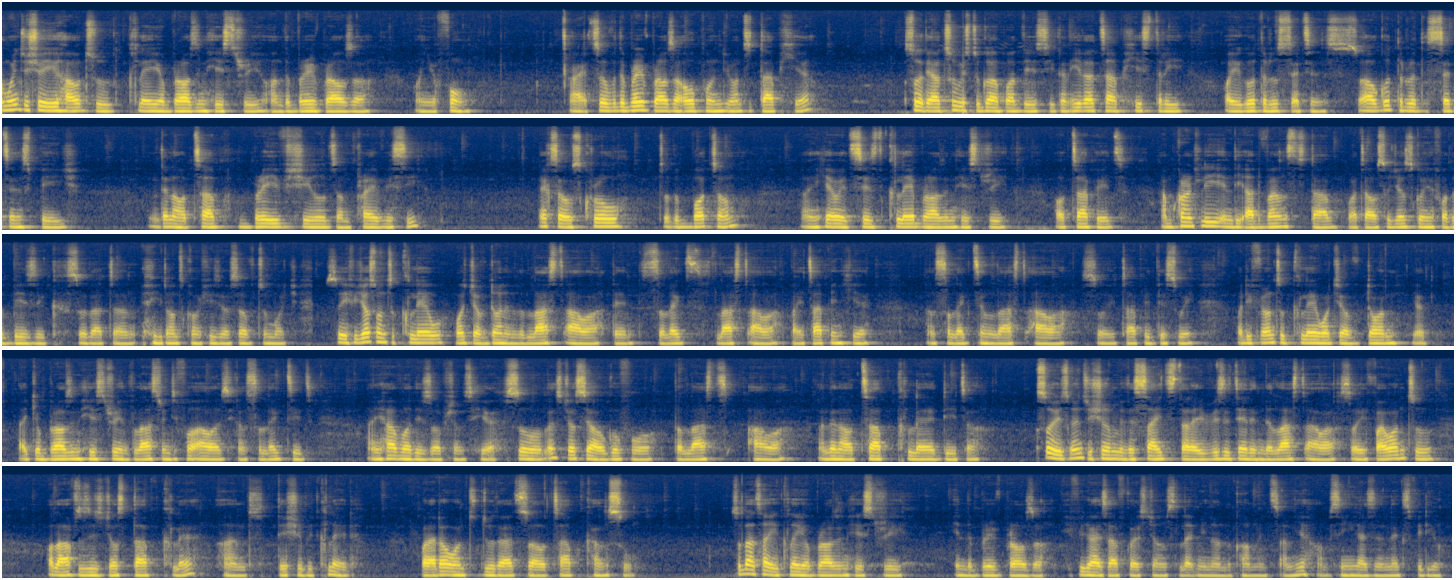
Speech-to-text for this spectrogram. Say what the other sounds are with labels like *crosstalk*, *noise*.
I'm going to show you how to clear your browsing history on the Brave browser on your phone. Alright, so with the Brave browser opened, you want to tap here. So there are two ways to go about this. You can either tap history or you go through settings. So I'll go through the settings page and then I'll tap Brave Shields and Privacy. Next I'll scroll to the bottom and here it says clear browsing history. I'll tap it I'm currently in the advanced tab, but I'm also just going for the basic so that um, *laughs* you don't confuse yourself too much. So if you just want to clear what you've done in the last hour, then select last hour by tapping here and selecting last hour. So you tap it this way. But if you want to clear what you've done, your, like your browsing history in the last 24 hours, you can select it and you have all these options here. So let's just say I'll go for the last hour and then I'll tap clear data so it's going to show me the sites that I visited in the last hour. So if I want to, all I have to do is just tap clear and they should be cleared. But I don't want to do that, so I'll tap cancel. So that's how you clear your browsing history in the Brave browser. If you guys have questions, let me know in the comments. And yeah, I'll see you guys in the next video.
